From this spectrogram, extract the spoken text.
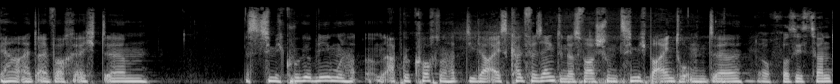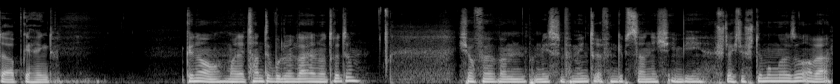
ja, hat einfach echt ähm, ist ziemlich cool geblieben und hat und abgekocht und hat die da eiskalt versenkt und das war schon ziemlich beeindruckend. Äh, Auch Fossis Tante abgehängt. Genau, meine Tante wurde leider nur Dritte. Ich hoffe, beim, beim nächsten Familientreffen gibt's da nicht irgendwie schlechte Stimmung oder so, aber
